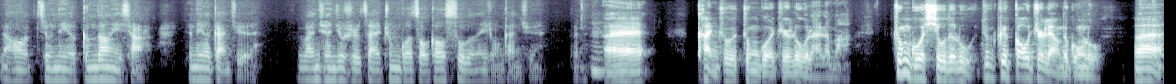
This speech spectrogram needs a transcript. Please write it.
然后就那个更当一下，就那个感觉，完全就是在中国走高速的那种感觉。对，哎，看出中国之路来了吗？中国修的路，就高质量的公路，哎。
